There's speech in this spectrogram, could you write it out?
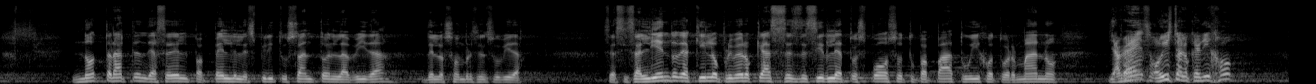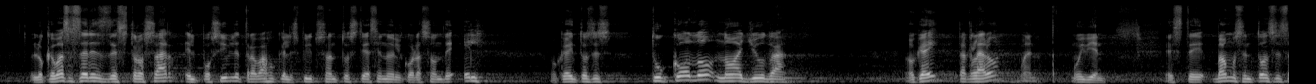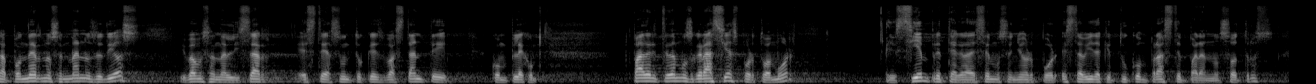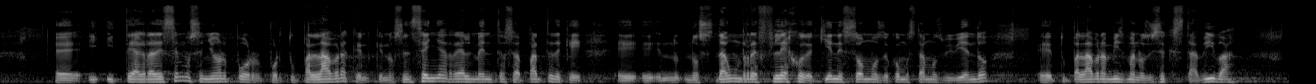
no traten de hacer el papel del Espíritu Santo en la vida de los hombres en su vida. O sea, si saliendo de aquí lo primero que haces es decirle a tu esposo, tu papá, tu hijo, tu hermano, ¿ya ves? ¿Oíste lo que dijo? Lo que vas a hacer es destrozar el posible trabajo que el Espíritu Santo esté haciendo en el corazón de él. ¿Ok? Entonces, tu codo no ayuda ¿Ok? ¿Está claro? Bueno, muy bien. Este, vamos entonces a ponernos en manos de Dios y vamos a analizar este asunto que es bastante complejo. Padre, te damos gracias por tu amor. Eh, siempre te agradecemos, Señor, por esta vida que tú compraste para nosotros. Eh, y, te agradecemos, Señor, por, por tu palabra que, nos enseña realmente, o sea, aparte de que eh, nos da un reflejo de quiénes somos, de cómo estamos viviendo, tu palabra misma nos dice que está viva,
